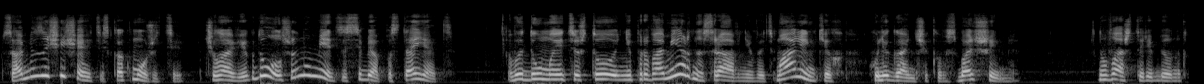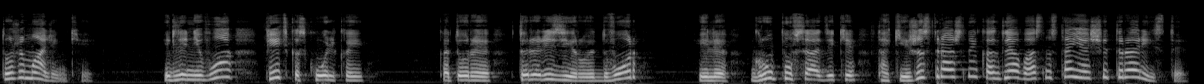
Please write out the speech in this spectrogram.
Сами защищайтесь, как можете. Человек должен уметь за себя постоять. Вы думаете, что неправомерно сравнивать маленьких хулиганчиков с большими? Но ваш-то ребенок тоже маленький. И для него Петька с Колькой, которые терроризируют двор или группу в садике, такие же страшные, как для вас настоящие террористы.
